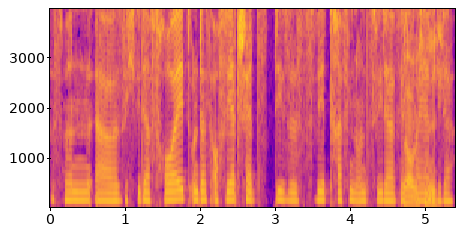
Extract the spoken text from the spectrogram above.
Dass man äh, sich wieder freut und das auch wertschätzt, dieses wir treffen uns wieder, wir Glaube feiern wieder.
